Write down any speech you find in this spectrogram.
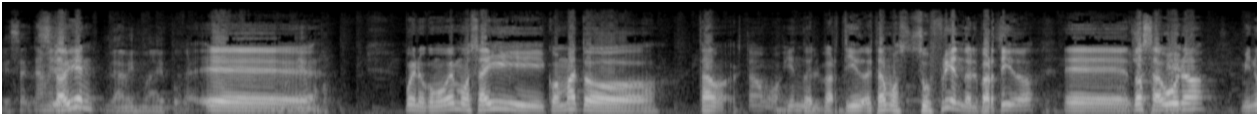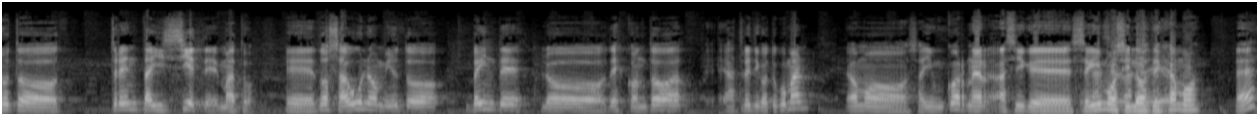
Exactamente. ¿Está bien? La misma época. Eh. Bueno, como vemos ahí con Mato, está- estábamos viendo el partido, estábamos sufriendo el partido. Eh, Uy, 2 yo a también. 1, minuto 37, Mato. Eh, 2 a 1, minuto 20, lo descontó Atlético Tucumán. Vamos ahí un corner, así que seguimos y los de- dejamos. ¿Eh?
